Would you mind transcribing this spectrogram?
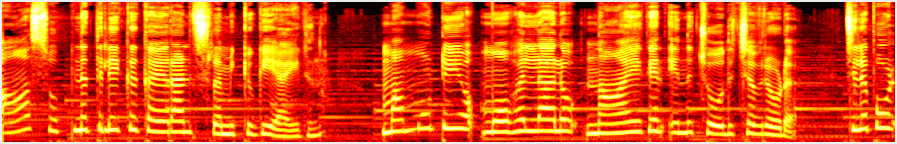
ആ സ്വപ്നത്തിലേക്ക് കയറാൻ ശ്രമിക്കുകയായിരുന്നു. മമ്മൂട്ടിയോ മോഹൻലാലോ നായകൻ എന്ന് ചോദിച്ചവരോട് ചിലപ്പോൾ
